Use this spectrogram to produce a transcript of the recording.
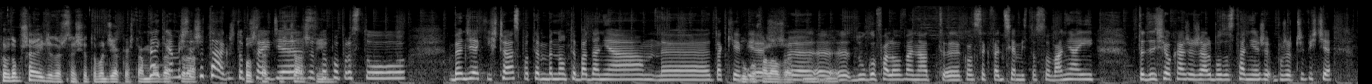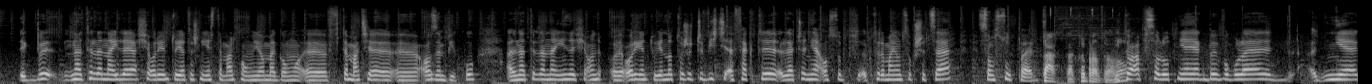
pewno przejdzie też, w sensie to będzie jakaś tam Tak, moda, ja myślę, że tak, że to przejdzie, że to po prostu będzie jakiś czas, potem będą te badania e, takie, wiesz, Długofalowe. e, Mhm. e, długofalowe nad e, konsekwencjami stosowania i wtedy się okaże, że albo zostanie, że, bo rzeczywiście jakby na tyle, na ile ja się orientuję, ja też nie jestem alfą i omegą e, w temacie e, Ozempiku, ale na tyle, na ile się e, orientuję, no to rzeczywiście efekty leczenia osób, które mają cukrzycę są super. Tak, tak, to prawda. No. I to absolutnie jakby w ogóle nie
